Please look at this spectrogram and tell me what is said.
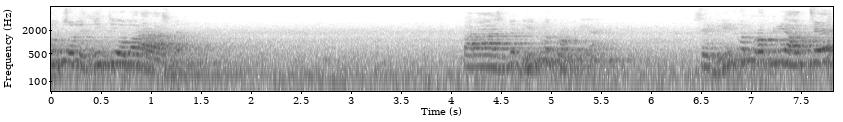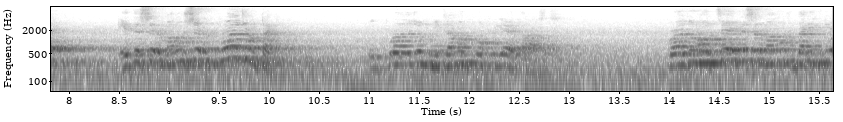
অঞ্চলে দ্বিতীয়বার আর আসবে। তারা আসবে ভিন্ন প্রক্রিয়া। সেই ভিন্ন প্রক্রিয়া হচ্ছে এদেশের মানুষের প্রয়োজনটা কি? ওই প্রয়োজন মিটানোর প্রক্রিয়ায় তারা আসছে। প্রয়োজন হচ্ছে এদেশের মানুষ দারিদ্র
